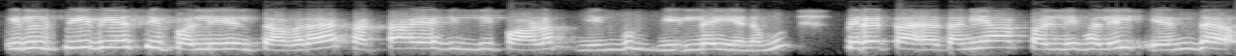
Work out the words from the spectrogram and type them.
இதில் சிபிஎஸ்இ பள்ளியில் தவிர கட்டாய ஹிந்தி பாடம் எங்கும் இல்லை எனவும் பிற த தனியார் பள்ளிகளில் எந்த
